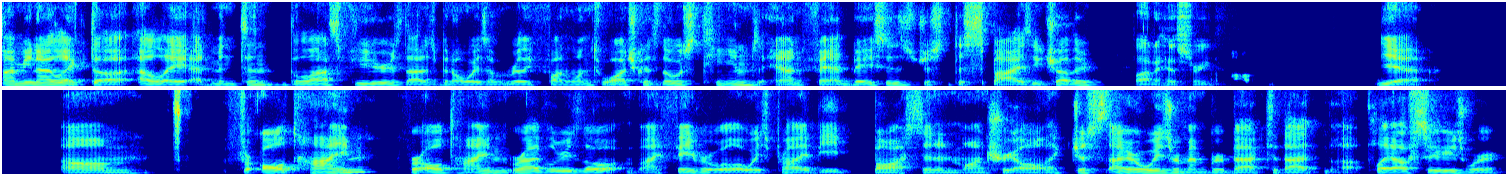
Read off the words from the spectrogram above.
I mean, I liked uh, L.A. Edmonton the last few years. That has been always a really fun one to watch because those teams and fan bases just despise each other. A lot of history. Yeah. Um, for all time, for all time rivalries though, my favorite will always probably be Boston and Montreal. Like just I always remember back to that uh, playoff series where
